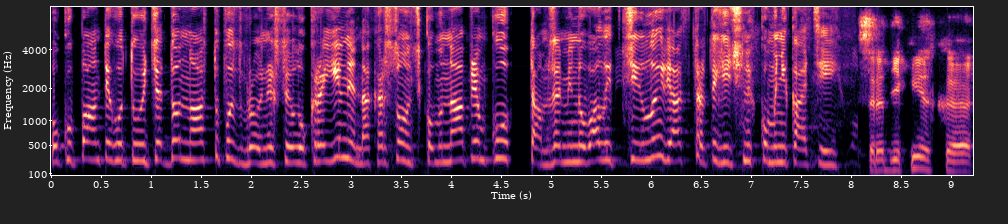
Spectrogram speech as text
Окупанти готуються до наступу збройних сил України на Херсонському напрямку. Там замінували цілий ряд стратегічних комунікацій. серед яких е, е,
